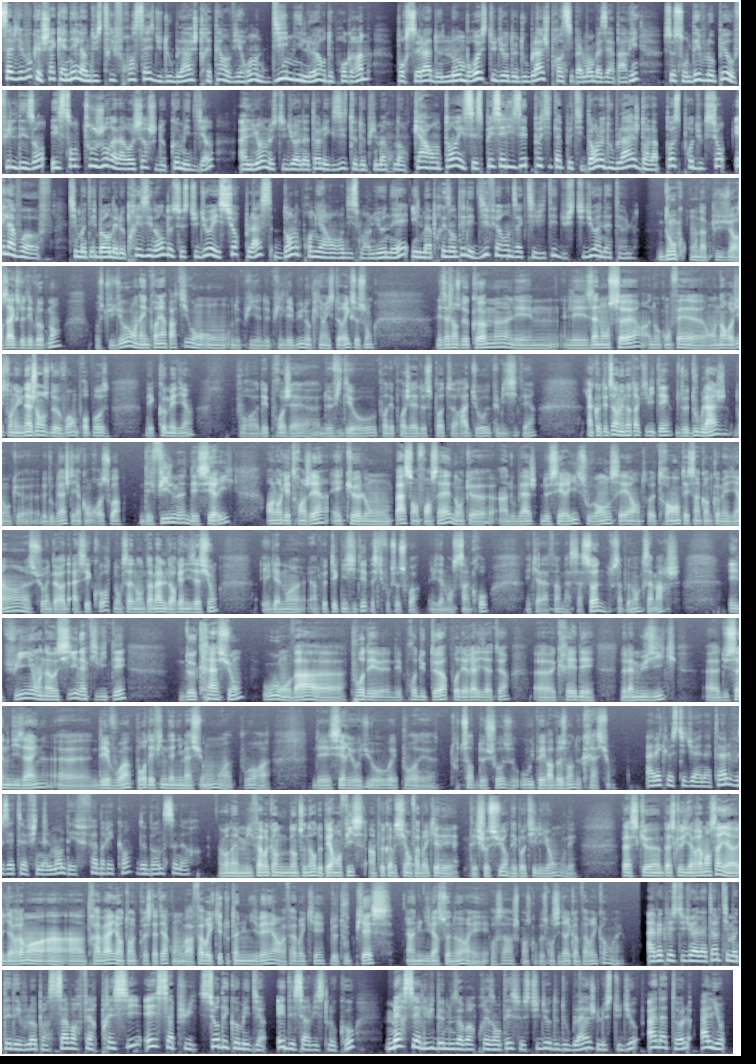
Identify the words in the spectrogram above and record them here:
Saviez-vous que chaque année, l'industrie française du doublage traitait environ 10 000 heures de programmes Pour cela, de nombreux studios de doublage, principalement basés à Paris, se sont développés au fil des ans et sont toujours à la recherche de comédiens. À Lyon, le studio Anatole existe depuis maintenant 40 ans et s'est spécialisé petit à petit dans le doublage, dans la post-production et la voix off. Timothée Borne est le président de ce studio et sur place, dans le premier arrondissement lyonnais, il m'a présenté les différentes activités du studio Anatole. Donc, on a plusieurs axes de développement au studio. On a une première partie où, depuis, le début, nos clients historiques, ce sont les agences de com, les, annonceurs. Donc, on, fait, on enregistre, on a une agence de voix, on propose des comédiens pour des projets de vidéos, pour des projets de spots radio, de publicitaires. À côté de ça, on a une autre activité de doublage. Donc, euh, le doublage, c'est-à-dire qu'on reçoit des films, des séries en langue étrangère et que l'on passe en français. Donc, euh, un doublage de série, souvent, c'est entre 30 et 50 comédiens sur une période assez courte. Donc, ça demande pas mal d'organisation et également un peu de technicité parce qu'il faut que ce soit évidemment synchro et qu'à la fin, bah, ça sonne tout simplement, que ça marche. Et puis, on a aussi une activité de création où on va, euh, pour des, producteurs, pour des réalisateurs, créer de la musique, euh, du sound design, euh, des voix pour des films d'animation, euh, pour des séries audio et pour toutes sortes de choses où il peut y avoir besoin de création. Avec le studio Anatole, vous êtes finalement des fabricants de bandes sonores. Avant, on a mis fabricants de bandes sonores de père en fils, un peu comme si on fabriquait des, chaussures, des bottillons. Des... Parce qu'il parce qu'il y a vraiment ça, il y a, vraiment un, un, travail en tant que prestataire qu'on va fabriquer tout un univers, on va fabriquer de toutes pièces un univers sonore et pour ça, je pense qu'on peut se considérer comme fabricant. Ouais. Avec le studio Anatole, Timothée développe un savoir-faire précis et s'appuie sur des comédiens et des services locaux. Merci à lui de nous avoir présenté ce studio de doublage, le studio Anatole à Lyon.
